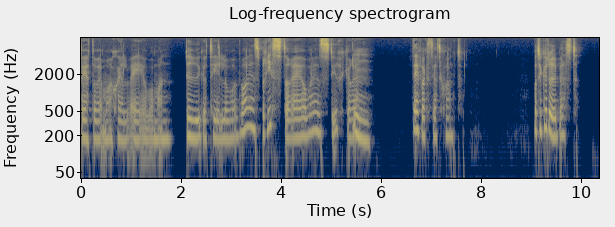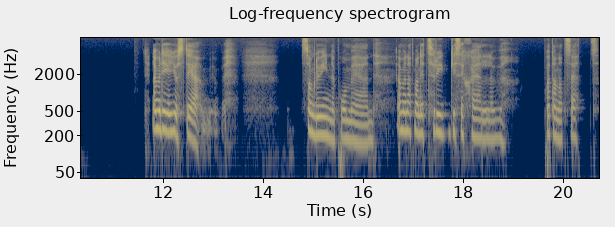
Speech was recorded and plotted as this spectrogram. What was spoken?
veta vem man själv är och vad man duger till. Och vad, vad ens brister är och vad ens styrkor är. Mm. Det är faktiskt jätteskönt. Vad tycker du är bäst? Nej, men det är just det som du är inne på med ja, men att man är trygg i sig själv på ett annat sätt.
